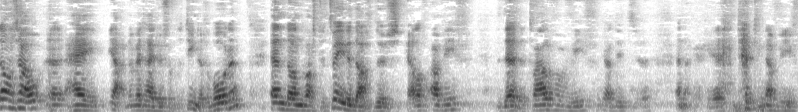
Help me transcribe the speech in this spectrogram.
dan zou uh, hij, ja, dan werd hij dus op de tiende geboren, en dan was de tweede dag dus 11 Aviv, de derde 12 Aviv, ja, dit, uh, en dan krijg je 13 Aviv,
